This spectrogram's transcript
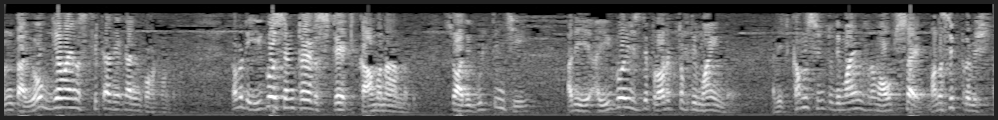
అంత అయోగ్యమైన స్థితి అదే కానీ ఇంకొకటి ఉంటుంది. కాబట్టి ఈగో సెంట్రేడ్ స్టేట్ కామన్ అన్నది. సో అది గుర్తించి అది ego is the product of the mind అది it comes into the mind from outside మనసి ప్రవిష్ట.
